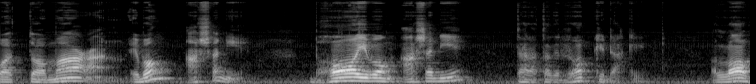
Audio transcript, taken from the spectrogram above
ও তমান এবং আশা নিয়ে। ভয় এবং আশা নিয়ে তারা তাদের রবকে ডাকে। আল্লাহ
